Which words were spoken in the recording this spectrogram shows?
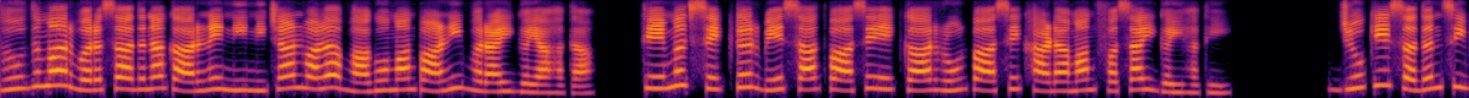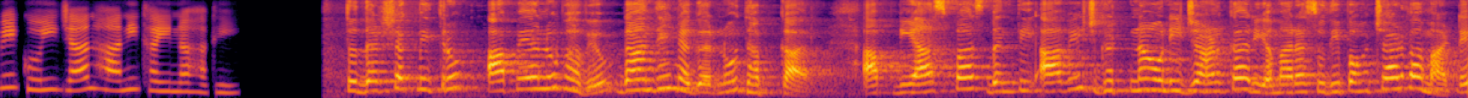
ધોધમાર વરસાદના કારણે નીચાણવાળા ભાગોમાં પાણી ભરાઈ ગયા હતા. તેમજ સેક્ટર બે સાત પાસે એક કાર રોડ પાસે ખાડામાં ફસાઈ ગઈ હતી. જો કે સદનસીબે કોઈ જાનહાનિ થઈ ન હતી. તો દર્શક મિત્રો, આપે અનુભવ્યો ગાંધીનગરનો ધબકાર. આપની આસપાસ બનતી આવી જ ઘટનાઓની જાણકારી અમારા સુધી પહોંચાડવા માટે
